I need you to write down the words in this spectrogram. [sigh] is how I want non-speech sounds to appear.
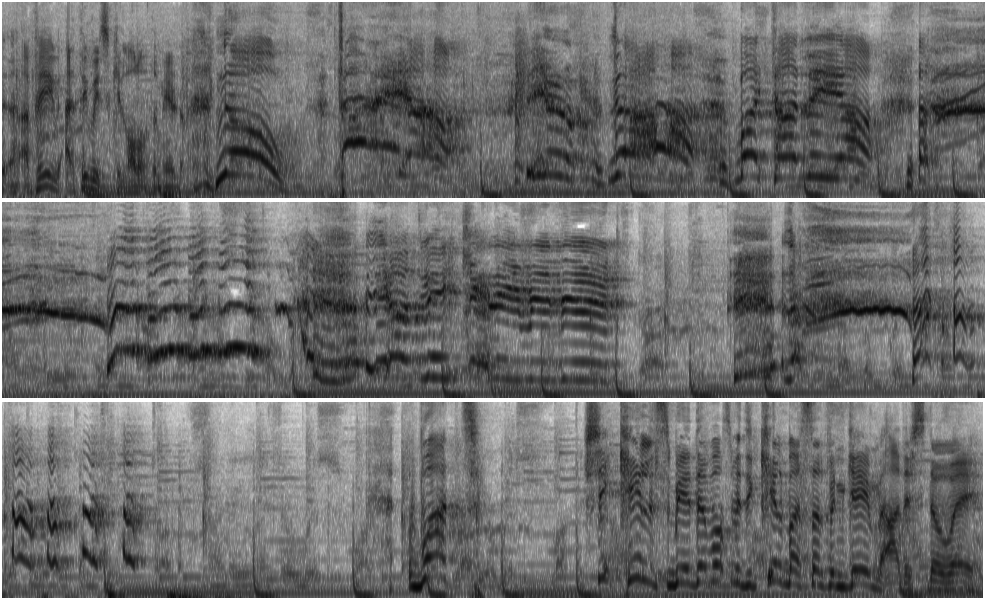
I think I think we just kill all of them here. No! Taliyah! You no! My Taliyah! [laughs] you have to be kidding me, dude! [laughs] what? She kills me, then wants me to kill myself in game. Ah, there's no way.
